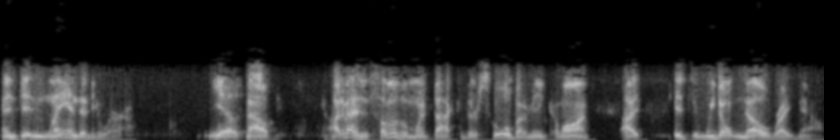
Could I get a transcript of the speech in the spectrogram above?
and didn't land anywhere. Yep. Now, I'd imagine some of them went back to their school, but I mean, come on, I it, we don't know right now.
